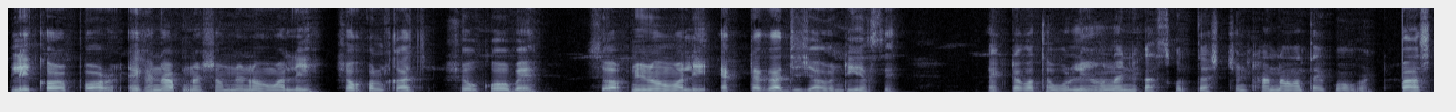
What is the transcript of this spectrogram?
ক্লিক করার পর এখানে আপনার সামনে নর্মালি সকল কাজ শো করবে। সো আপনি নর্মালি একটা কাজে যাবেন, ঠিক আছে? একটা কথা বলি অনলাইনে কাজ করতে আসছেন, ঠান্ডা মাথায় করবেন ফার্স্ট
